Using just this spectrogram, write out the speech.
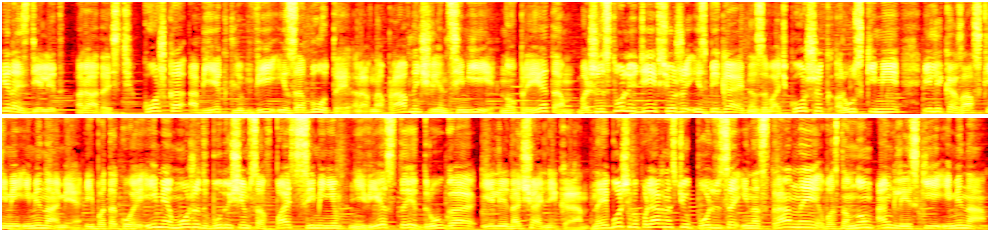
и разделит радость. Кошка – объект любви и заботы, равноправный член семьи, но при этом большинство людей все же избегает называть кошек русскими или казахскими именами, ибо такое имя может в будущем совпасть с именем невесты, друга или начальника. Наибольшей популярностью пользуются иностранные, в основном английские имена.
